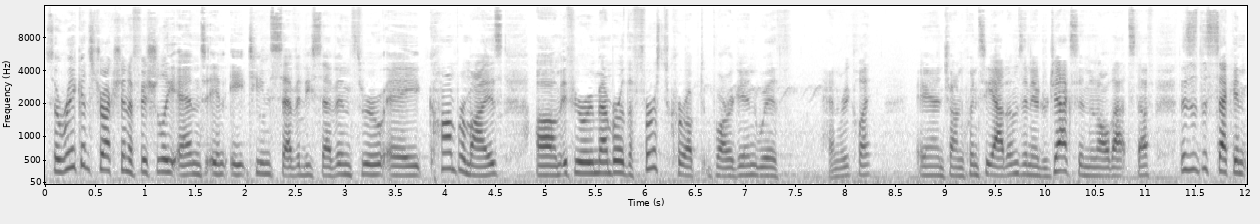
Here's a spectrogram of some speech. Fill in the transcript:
So Reconstruction officially ends in 1877 through a compromise. Um, if you remember the first corrupt bargain with Henry Clay and John Quincy Adams and Andrew Jackson and all that stuff. This is the second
